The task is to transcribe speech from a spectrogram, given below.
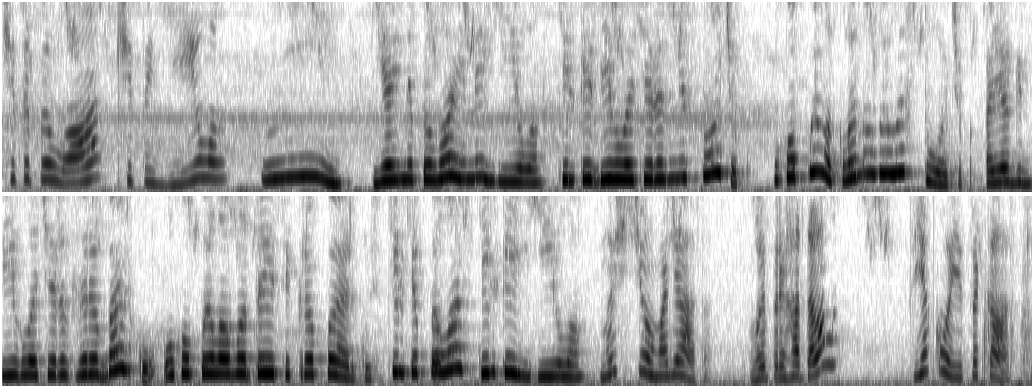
чи ти пила, чи ти їла? Ні, я й не пила, і не їла, тільки бігла через місточок, ухопила кленовий листочок, а як бігла через гребельку, ухопила водиці крапельку, стільки пила, стільки й їла. Ну що, малята, ви пригадали? З якої це казки?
